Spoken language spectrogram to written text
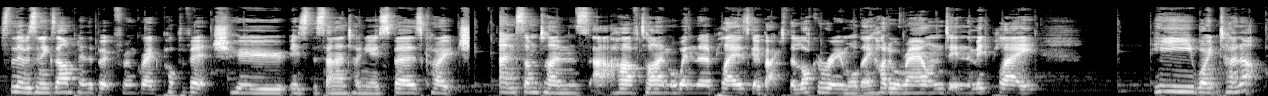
So there was an example in the book from Gregg Popovich, who is the San Antonio Spurs coach, and sometimes at halftime or when the players go back to the locker room or they huddle around in the mid play, he won't turn up.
